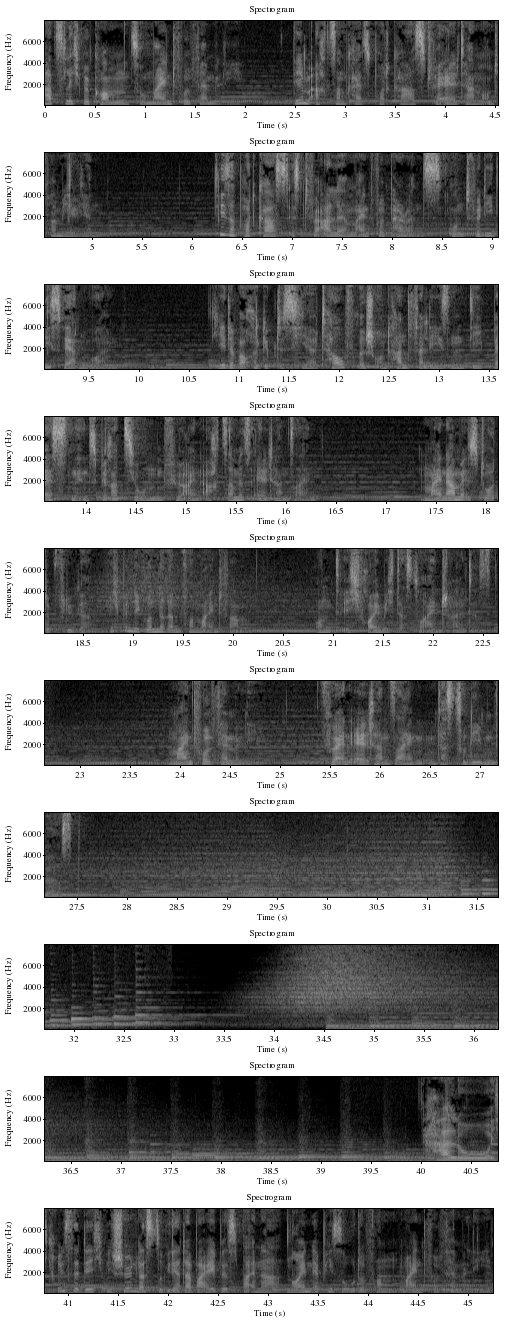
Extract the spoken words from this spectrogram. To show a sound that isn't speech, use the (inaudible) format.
Herzlich willkommen zu Mindful Family, dem Achtsamkeitspodcast für Eltern und Familien. Dieser Podcast ist für alle Mindful Parents und für die, die es werden wollen. Jede Woche gibt es hier taufrisch und handverlesen die besten Inspirationen für ein achtsames Elternsein. Mein Name ist Dorte Pflüger. Ich bin die Gründerin von Mindfam und ich freue mich, dass du einschaltest. Mindful Family für ein Elternsein, das du lieben wirst. Ich grüße dich. Wie schön, dass du wieder dabei bist bei einer neuen Episode von Mindful Family.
